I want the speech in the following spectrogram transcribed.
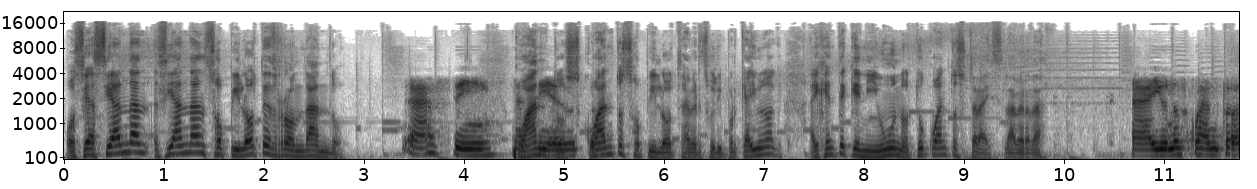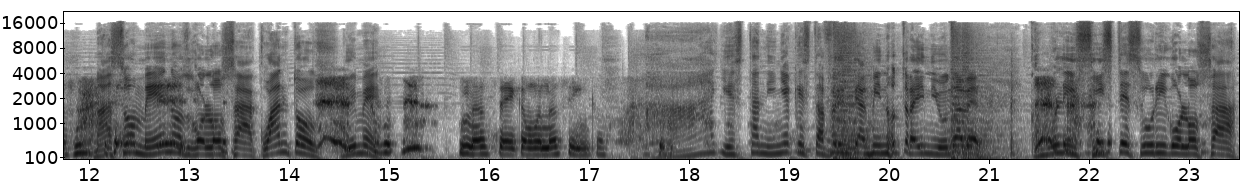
O sea, si andan, si andan sopilotes rondando. Ah, sí. ¿Cuántos? es. ¿Cuántos sopilotes? A ver, Suri, porque hay uno, hay gente que ni uno. ¿Tú cuántos traes, la verdad? Hay unos cuantos. Más o menos, golosa. ¿Cuántos? Dime. No sé, como unos cinco. Ay, esta niña que está frente a mí no trae ni una. A ver, ¿cómo le hiciste, Suri Golosa?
